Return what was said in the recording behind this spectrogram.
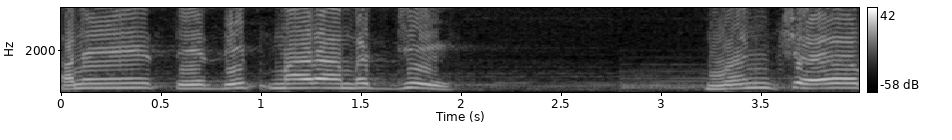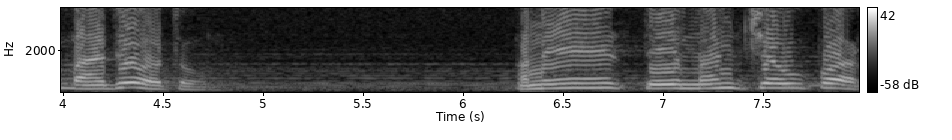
અને તે દીપમારા મધ્યે મંચ બાંધ્યો હતો અને તે મંચ ઉપર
